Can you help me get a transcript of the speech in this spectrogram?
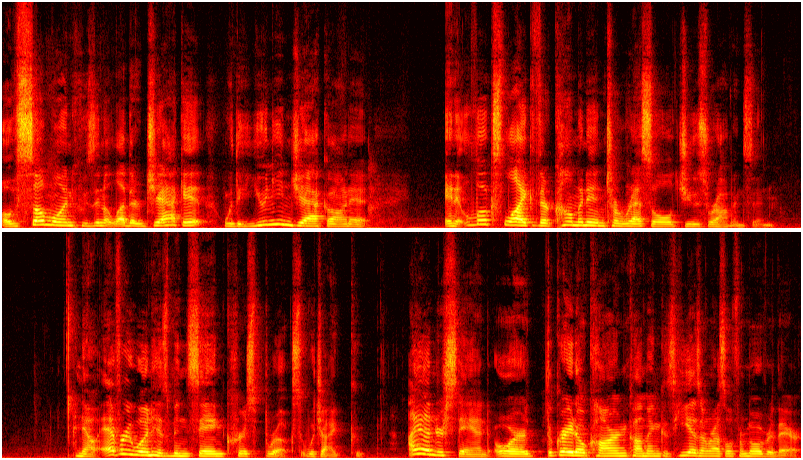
of someone who's in a leather jacket with a Union Jack on it, and it looks like they're coming in to wrestle Juice Robinson. Now, everyone has been saying Chris Brooks, which I I understand, or the Great-O-Khan coming because he hasn't wrestled from over there.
